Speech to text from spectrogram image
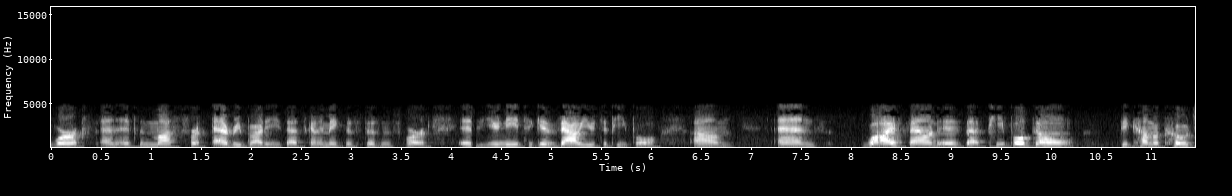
works, and it's a must for everybody that's going to make this business work, is you need to give value to people. Um, and what I've found is that people don't become a coach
